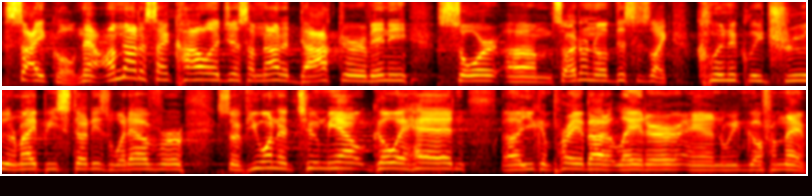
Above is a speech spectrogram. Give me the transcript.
cycle. Now, I'm not a psychologist, I'm not a doctor of any sort, um, so I don't know if this is like clinically true. There might be studies, whatever. So if you want to tune me out, go ahead. Uh, you can pray about it later, and we can go from there.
